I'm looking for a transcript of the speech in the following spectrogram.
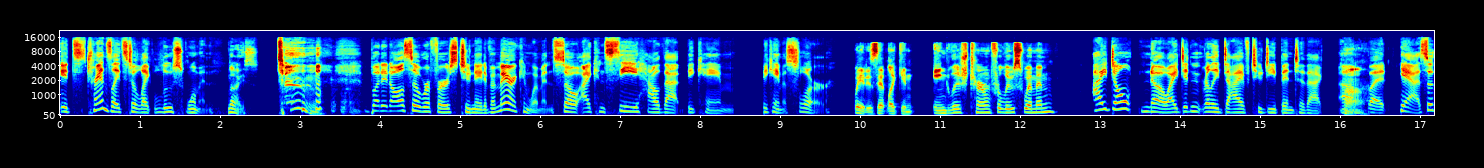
it's translates to like loose woman, Nice. Hmm. but it also refers to Native American women. So I can see how that became became a slur. Wait, is that like an English term for loose women? I don't know. I didn't really dive too deep into that. Um, Huh. But yeah, so uh,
